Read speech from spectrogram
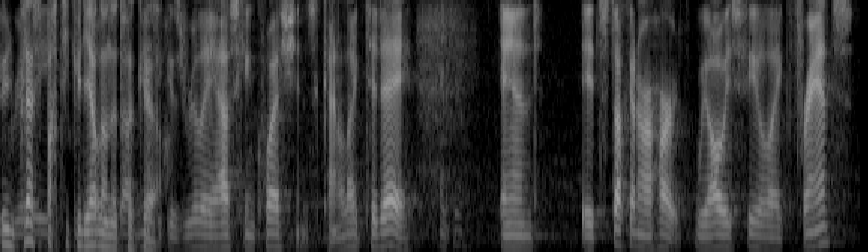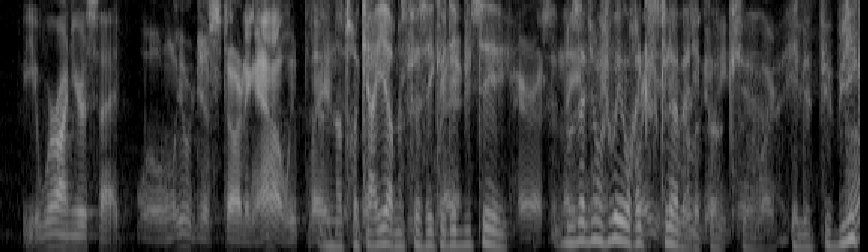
une place particulière dans notre cœur. music is really asking questions, kind of like today. And it stuck in our heart. We always feel like France, you- we're on your side. Well, when we were just starting out, we played Notre carrière ne faisait que débuter. Nous avions joué au. Rex Club à l'époque et le public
